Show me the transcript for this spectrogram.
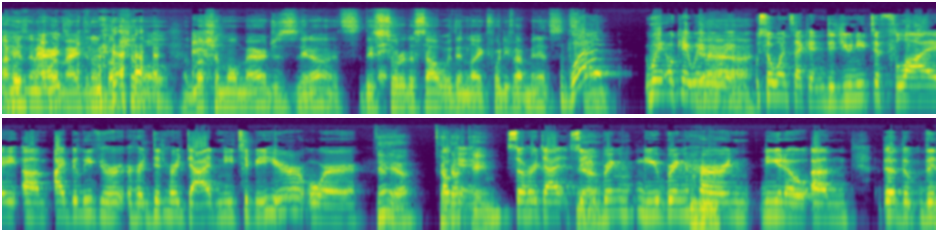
I His mean, I got married in Al Barsha Mall. Al Barsha Mall marriages, you know, it's they sorted us out within like 45 minutes. It's What? fun. Wait, okay, wait, wait, Yeah. wait. So one second. Did you need to fly? Um, I believe your her did her dad need to be here or Yeah, yeah. Her dad came. So her dad so you bring you bring Mhm. her you know, um the, the the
